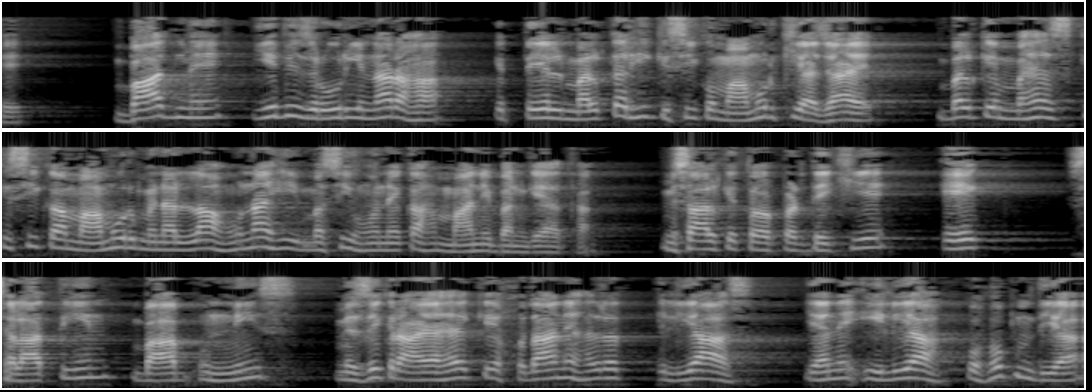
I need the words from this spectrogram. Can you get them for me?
تھے۔ بعد میں یہ بھی ضروری نہ رہا کہ تیل مل کر ہی کسی کو معمور کیا جائے، بلکہ محض کسی کا معمور من اللہ ہونا ہی مسیح ہونے کا ہم معنی بن گیا تھا۔ مثال کے طور پر دیکھیے ایک سلاطین باب انیس میں ذکر آیا ہے کہ خدا نے حضرت الیاس یعنی ایلیا کو حکم دیا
